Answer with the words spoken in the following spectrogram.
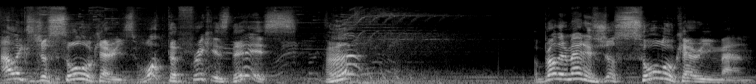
Alex just solo carries. What the frick is this? Huh? Brother man is just solo carrying, man.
